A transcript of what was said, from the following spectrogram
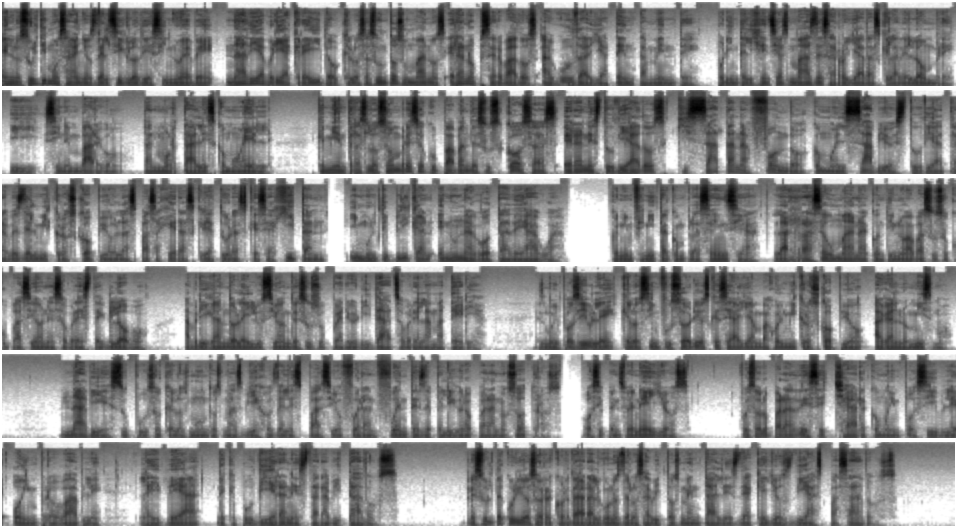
En los últimos años del siglo XIX, nadie habría creído que los asuntos humanos eran observados aguda y atentamente por inteligencias más desarrolladas que la del hombre y, sin embargo, tan mortales como él, que mientras los hombres se ocupaban de sus cosas, eran estudiados quizá tan a fondo como el sabio estudia a través del microscopio las pasajeras criaturas que se agitan y multiplican en una gota de agua. Con infinita complacencia, la raza humana continuaba sus ocupaciones sobre este globo, abrigando la ilusión de su superioridad sobre la materia. Es muy posible que los infusorios que se hallan bajo el microscopio hagan lo mismo. Nadie supuso que los mundos más viejos del espacio fueran fuentes de peligro para nosotros, o si pensó en ellos, fue solo para desechar como imposible o improbable la idea de que pudieran estar habitados. Resulta curioso recordar algunos de los hábitos mentales de aquellos días pasados.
